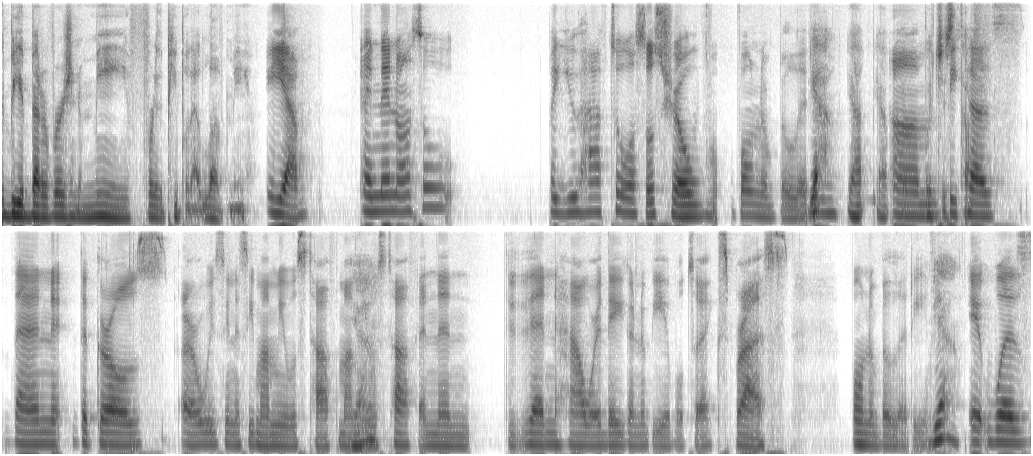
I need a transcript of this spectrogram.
to be a better version of me for the people that love me. Yeah. And then also, but you have to also show vulnerability. Yeah, yeah, yeah. Um, which is tough. because then the girls are always going to see mommy was tough, mommy Yeah. was tough. And then, then how are they going to be able to express vulnerability? Yeah. It was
